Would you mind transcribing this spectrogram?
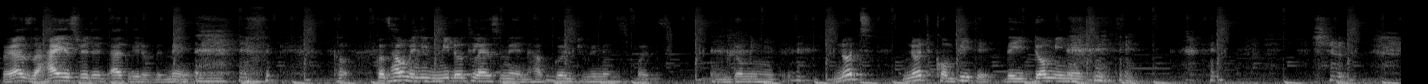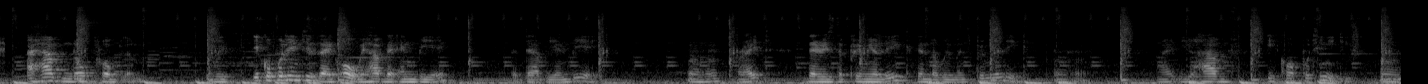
Whereas the highest rated athlete of the men. Because how many middle class men have gone to women's sports and dominated? Not not competed they dominated. I have no problem with equal opportunities like, oh, we have the NBA, the WNBA, Mhm, right? There is the Premier League, then the Women's Premier League, mhm, right? You have equal opportunities. mm.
